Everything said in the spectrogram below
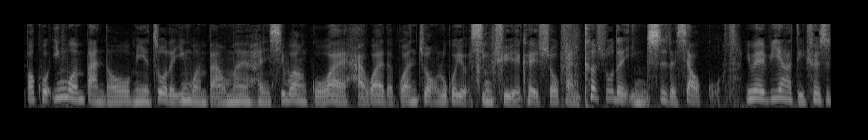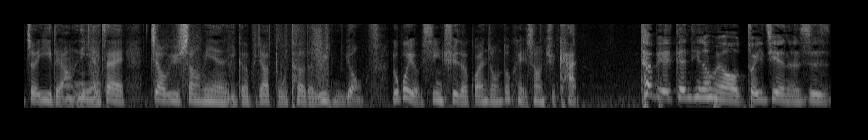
包括英文版的，我们也做了英文版。我们也很希望国外海外的观众如果有兴趣，也可以收看特殊的影视的效果。因为 VR 的确是这一两年在教育上面一个比较独特的运用。如果有兴趣的观众都可以上去看。特别跟听众朋友推荐的是。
